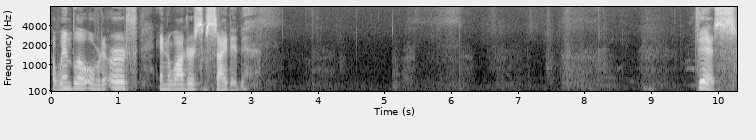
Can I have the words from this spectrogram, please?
a wind blow over the earth, and the water subsided. This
